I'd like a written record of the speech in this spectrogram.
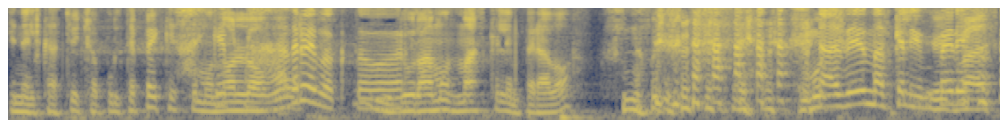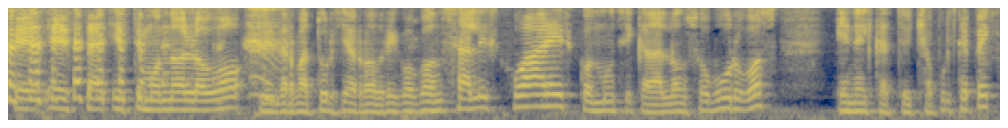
en el castillo de Chapultepec. Este monólogo. Padre, doctor. Duramos más que el emperador. Así es, más que el imperio. Más que esta- este monólogo de dramaturgia Rodrigo González Juárez con música de Alonso Burgos en el Castillo de Chapultepec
